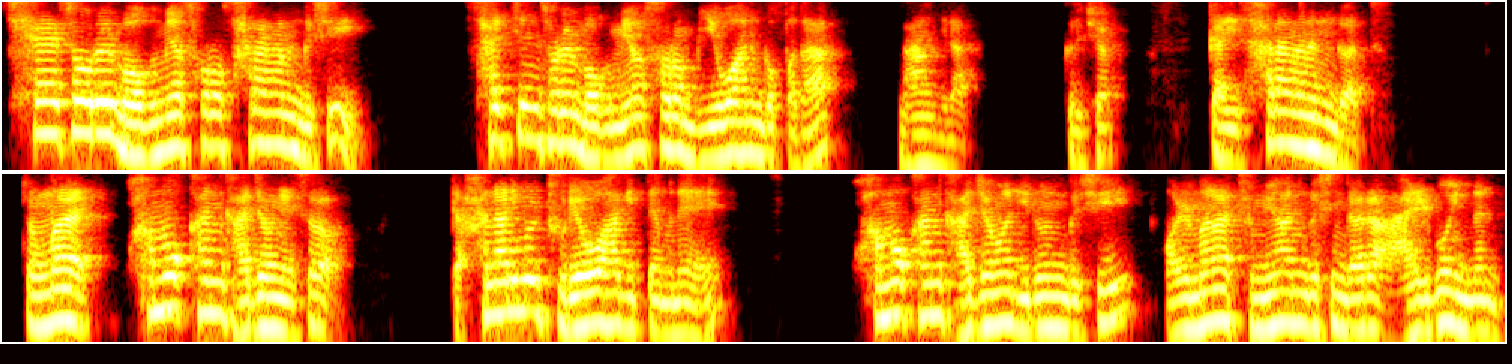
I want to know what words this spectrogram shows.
채소를 먹으며 서로 사랑하는 것이 살찐 소를 먹으며 서로 미워하는 것보다 나으니라. 그렇죠? 그러니까 이 사랑하는 것, 정말 화목한 가정에서 그러니까 하나님을 두려워하기 때문에 화목한 가정을 이루는 것이 얼마나 중요한 것인가를 알고 있는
